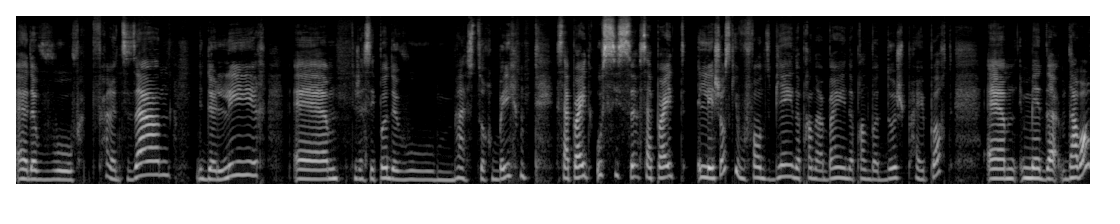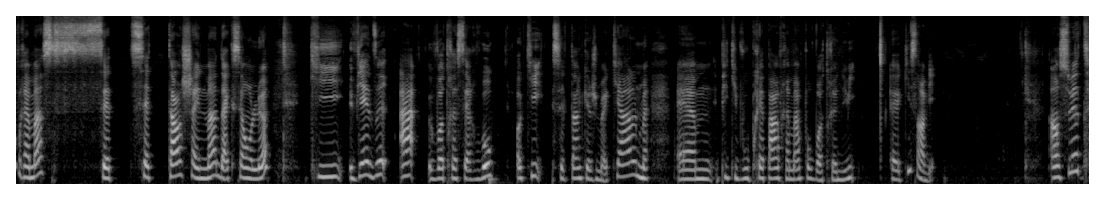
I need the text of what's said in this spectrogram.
de vous faire une tisane, de lire, je sais pas, de vous masturber, ça peut être aussi ça. Ça peut être les choses qui vous font du bien, de prendre un bain, de prendre votre douche, peu importe. mais d'avoir vraiment cet enchaînement d'actions-là qui vient dire à votre cerveau, OK, c'est le temps que je me calme, euh, puis qui vous prépare vraiment pour votre nuit euh, qui s'en vient. Ensuite,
